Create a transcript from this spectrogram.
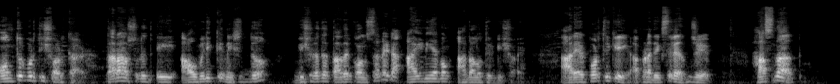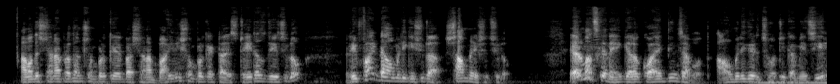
অন্তর্বর্তী সরকার, তারা আসলে এই আওয়ামী লীগকে নিষিদ্ধ বিষয়টাতে তাদের কনসার্ন এটা আইনি এবং আদালতের বিষয়। আর এরপর থেকেই আপনারা দেখছিলেন যে, হাসনাত আমাদের সেনাপ্রধান সম্পর্কে বা সেনাবাহিনী সম্পর্কে একটা স্টেটাস দিয়েছিল রিফাইন্ড আওয়ামী লীগ ইস্যুটা সামনে এসেছিল। এর মাঝখানে গেল কয়েকদিন যাবত আওয়ামী লীগের ঝটিকা মিছিল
